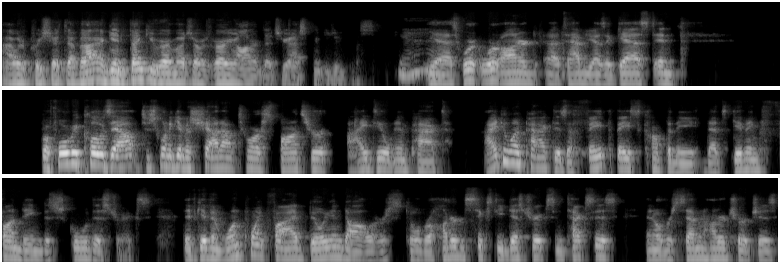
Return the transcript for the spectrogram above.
I would appreciate that. But I, again, thank you very much. I was very honored that you asked me to do this. Yeah. Yes, we're, we're honored uh, to have you as a guest. And before we close out, just want to give a shout out to our sponsor, Ideal Impact. Ideal Impact is a faith based company that's giving funding to school districts. They've given $1.5 billion to over 160 districts in Texas and over 700 churches.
